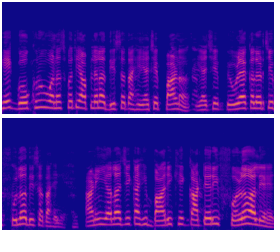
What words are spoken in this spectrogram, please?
हे गोखरू वनस्पती आपल्याला दिसत आहे. याचे पानं याचे पिवळ्या कलरचे फुलं दिसत आहे. आणि याला जे काही बारीक हे काटेरी फळं आले आहेत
